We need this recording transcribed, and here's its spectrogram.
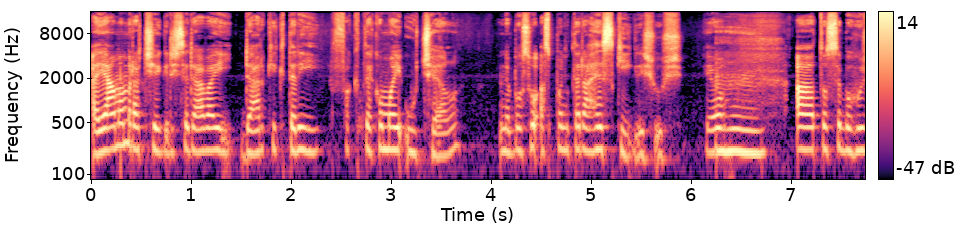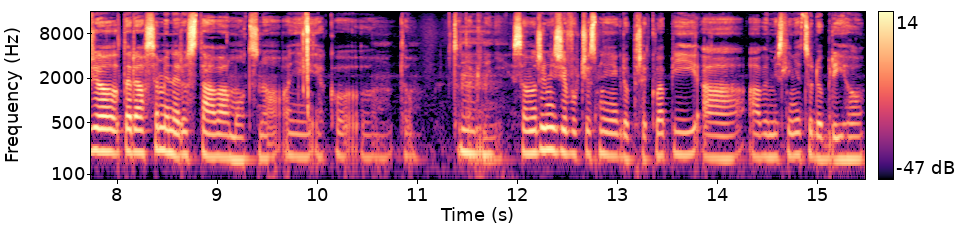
A já mám radši, když se dávají dárky, které fakt jako mají účel, nebo jsou aspoň teda hezký, když už, jo. Mm-hmm. A to se bohužel teda se mi nedostává moc, no, ani jako um, to, to tak není. Samozřejmě, že občas mě někdo překvapí a, a vymyslí něco dobrýho.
